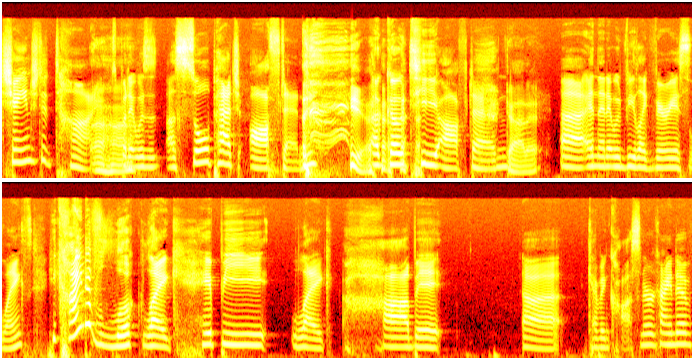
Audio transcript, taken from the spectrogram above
changed at times, Uh-huh. but it was a soul patch often, yeah. a goatee often. Got it. uh, and then it would be like various lengths. He kind of looked like hippie, like Hobbit, uh, Kevin Costner, kind of.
